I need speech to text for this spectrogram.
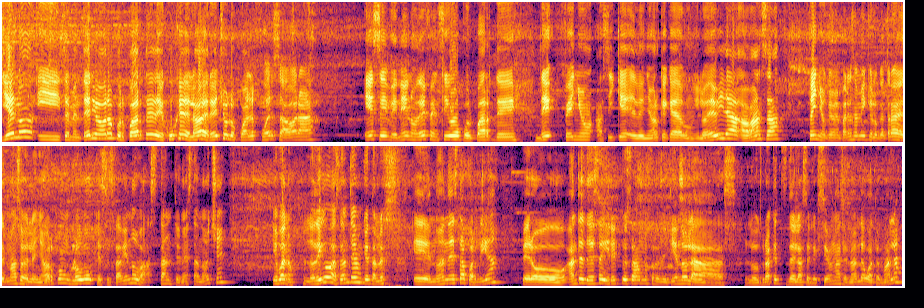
hielo y cementerio ahora por parte de Juge del lado derecho, lo cual fuerza ahora ese veneno defensivo por parte de Feño. Así que el leñador que queda con hilo de vida avanza. Feño, que me parece a mí que lo que trae es mazo del leñador con globo, que se está viendo bastante en esta noche. Y bueno, lo digo bastante, aunque tal vez eh, no en esta partida. Pero antes de este directo estábamos transmitiendo las, los brackets de la selección nacional de Guatemala.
